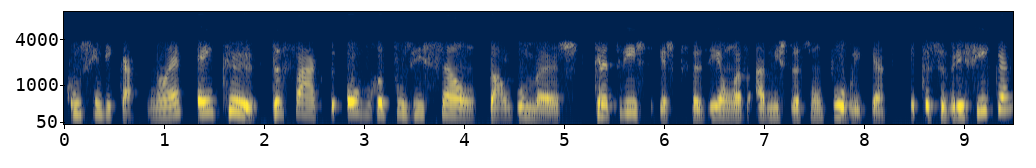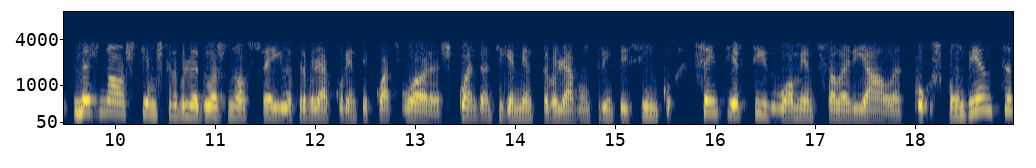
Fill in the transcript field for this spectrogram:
como sindicato, não é? Em que, de facto, houve reposição de algumas características que faziam a administração pública e que se verifica, mas nós temos trabalhadores no nosso seio a trabalhar 44 horas, quando antigamente trabalhavam 35, sem ter tido o aumento salarial correspondente.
